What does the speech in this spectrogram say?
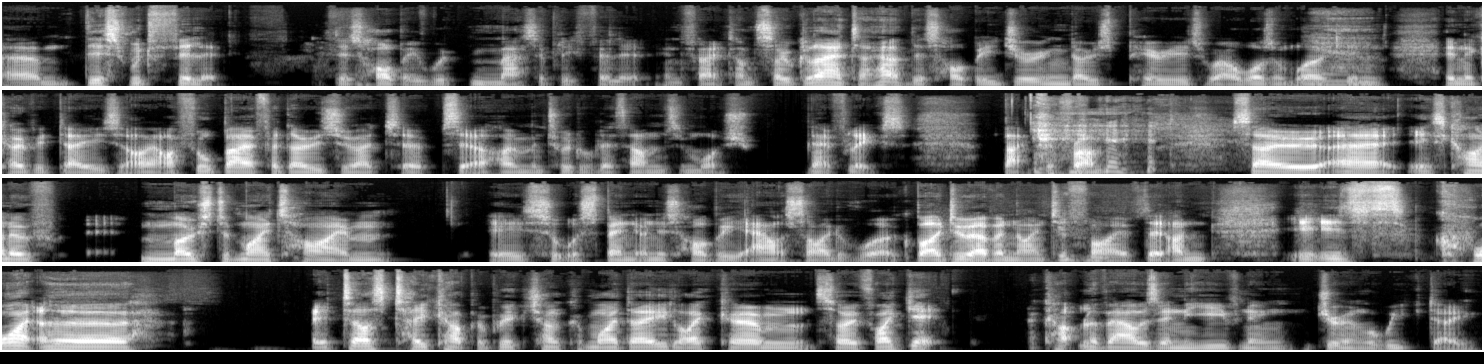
Um, this would fill it this hobby would massively fill it. In fact, I'm so glad to have this hobby during those periods where I wasn't working yeah. in the COVID days. I, I, feel bad for those who had to sit at home and twiddle their thumbs and watch Netflix back to front. so uh, it's kind of most of my time is sort of spent on this hobby outside of work. But I do have a 9 to mm-hmm. five that and it is quite a. It does take up a big chunk of my day. Like, um, so if I get a couple of hours in the evening during a weekday,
